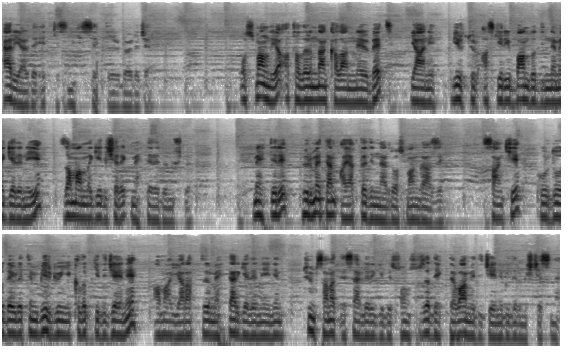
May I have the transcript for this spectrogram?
her yerde etkisini hissettirir böylece. Osmanlı'ya atalarından kalan nevbet yani bir tür askeri bando dinleme geleneği zamanla gelişerek mehtere dönüştü. Mehteri hürmeten ayakta dinlerdi Osman Gazi. Sanki kurduğu devletin bir gün yıkılıp gideceğini ama yarattığı mehter geleneğinin tüm sanat eserleri gibi sonsuza dek devam edeceğini bilirmişçesine.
